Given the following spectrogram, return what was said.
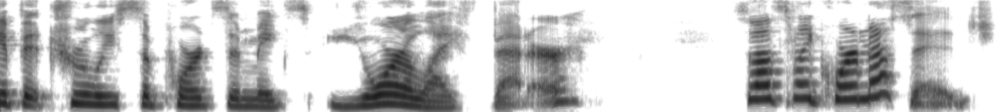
if it truly supports and makes your life better. So that's my core message.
